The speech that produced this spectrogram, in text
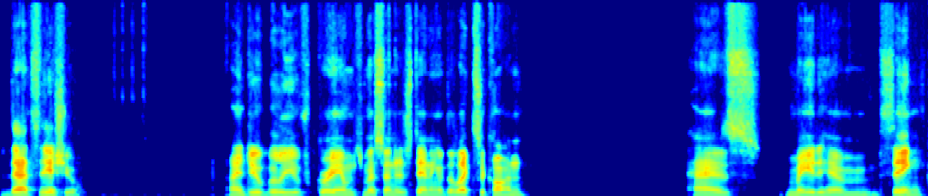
That's the issue. I do believe Grahame's misunderstanding of the lexicon has made him think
